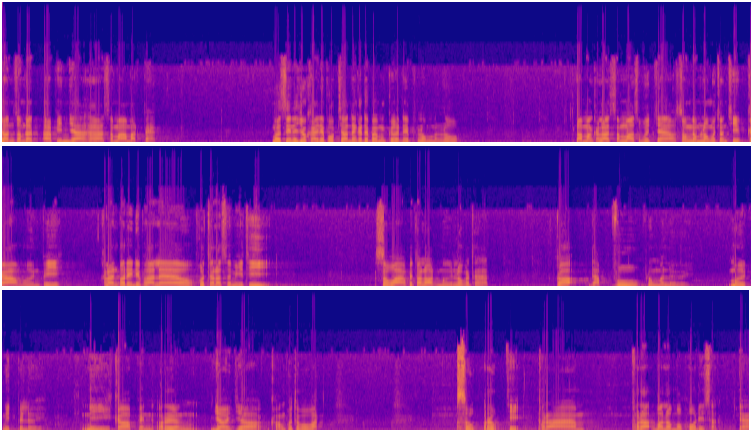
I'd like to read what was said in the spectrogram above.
จนสำเร็จอภิญญาห้าสมาบัติแปด เมื่อสิ้นอายุขัยในภพชาตินั้นก็ได้ไปบังเกิดในพรหมโลก พระมังคลาสัมมาสัมพุทธเจ้า ทรงดำรงพระชนชีพเก้าหมื่นปี ครั้นปรินิพพานแล้วพุทธรัศมีที่สว่างไปตลอดหมื่นโลกธาตุก็ดับวูบลงมาเลย มืดมิดไปเลย นี่ก็เป็นเรื่องย่อๆของพุทธประวัติ สุรุจิพรามพระบรมโพธิสัตว์ จ้า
